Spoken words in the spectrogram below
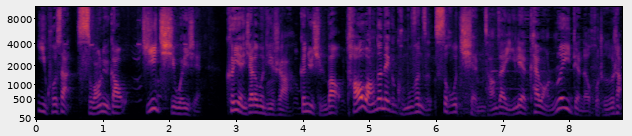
易扩散、死亡率高，极其危险。可眼下的问题是啊，根据情报，逃亡的那个恐怖分子似乎潜藏在一列开往瑞典的火车上。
